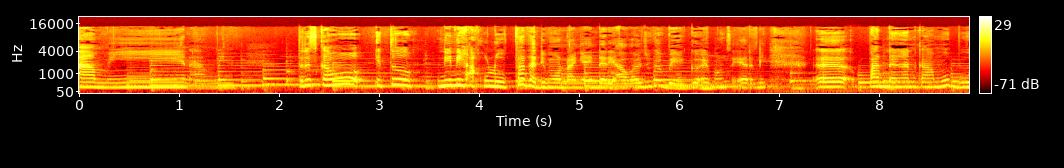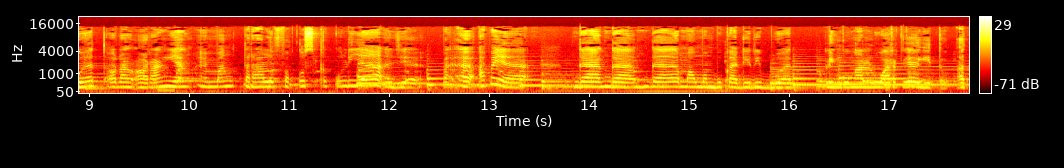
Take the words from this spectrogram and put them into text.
amin amin. Terus kamu itu, nih nih aku lupa tadi mau nanyain dari awal juga bego emang si Erni. E, pandangan kamu buat orang-orang yang emang terlalu fokus ke kuliah aja, pa, e, apa ya, nggak nggak nggak mau membuka diri buat lingkungan luar ya gitu. At,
